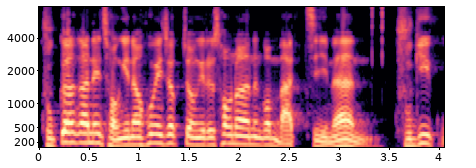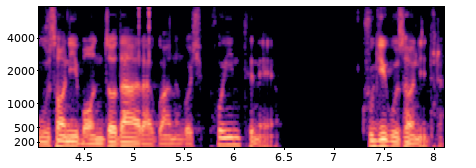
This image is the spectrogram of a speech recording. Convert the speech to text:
국가 간의 정의나 호혜적 정의를 선호하는 건 맞지만 국익 우선이 먼저다라고 하는 것이 포인트네요. 국익 우선이더라.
